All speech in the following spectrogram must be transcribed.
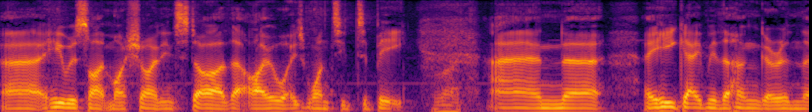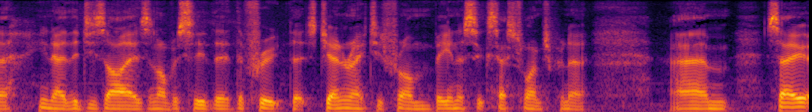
uh, he was like my shining star that I always wanted to be. Right. And uh, he gave me the hunger and the you know the desires and obviously the the fruit that's generated from being a successful entrepreneur. Um, so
